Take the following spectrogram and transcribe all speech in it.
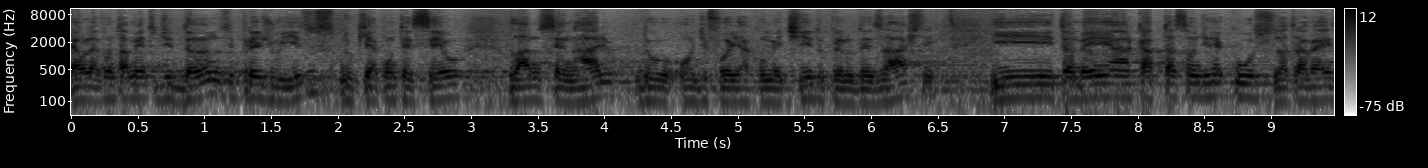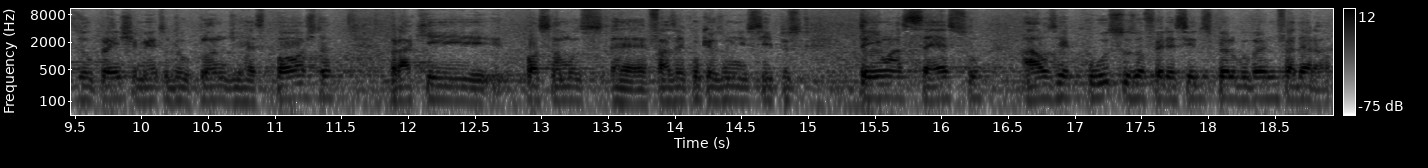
é o levantamento de danos e prejuízos do que aconteceu lá no cenário, do, onde foi acometido pelo desastre, e também a captação de recursos através do preenchimento do plano de resposta, para que possamos é, fazer com que os municípios tenham acesso aos recursos oferecidos pelo governo federal.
